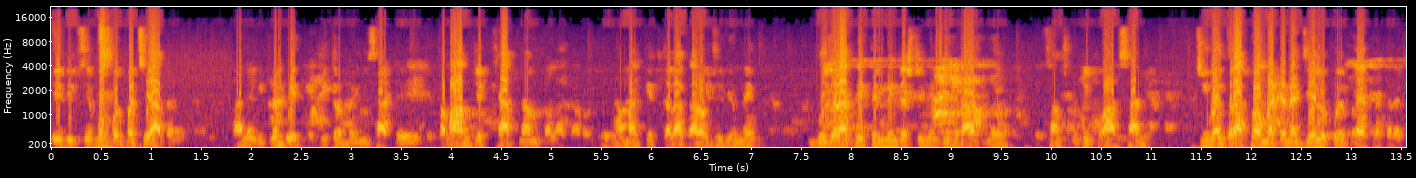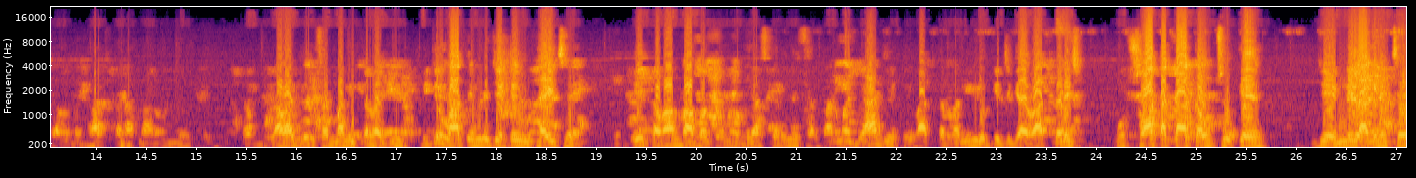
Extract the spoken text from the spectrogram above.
એ દિવસે બપોર પછી આવેલો. અને વિક્રમભાઈ. વિક્રમભાઈની સાથે તમામ જે ખ્યાતનામ કલાકારો છે, નામાંકિત કલાકારો છે, જેમને ગુજરાતની ફિલ્મ ઇન્ડસ્ટ્રીને ગુજરાતની સાંસ્કૃતિક વારસાને જીવંત રાખવા માટેના જે લોકોએ પ્રયત્ન કરે છે બધા કલાકારોને બોલાવા જોઈએ સન્માનિત કરવા જોઈએ બીજી વાત એમણે જે કંઈ ઉઠાઈ છે, એ તમામ બાબતોનો અભ્યાસ કરીને સરકારમાં જ્યાં જે કંઈ વાત કરવાની યોગ્ય જગ્યાએ વાત કરીશ. હું સો ટકા કહું છું કે જે એમની લાગણી છે,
